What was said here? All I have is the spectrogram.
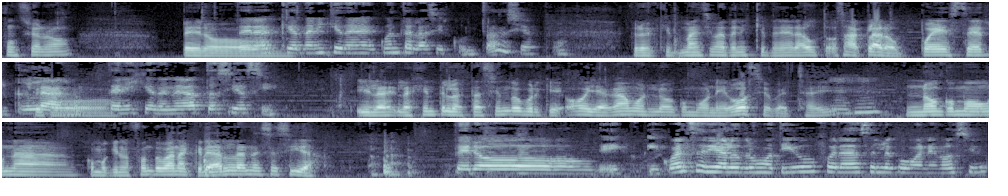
funcionó, pero. Pero es que tenéis que tener en cuenta las circunstancias. po. Pero es que más encima tenéis que tener auto. O sea, claro, puede ser, Claro, pero. tenéis que tener auto sí o sí. Y la, la gente lo está haciendo porque, oye, hagámoslo como negocio, ¿cachai? No como una. Como que en el fondo van a crear la necesidad. Pero, ¿y, y cuál sería el otro motivo fuera de hacerlo como negocio?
